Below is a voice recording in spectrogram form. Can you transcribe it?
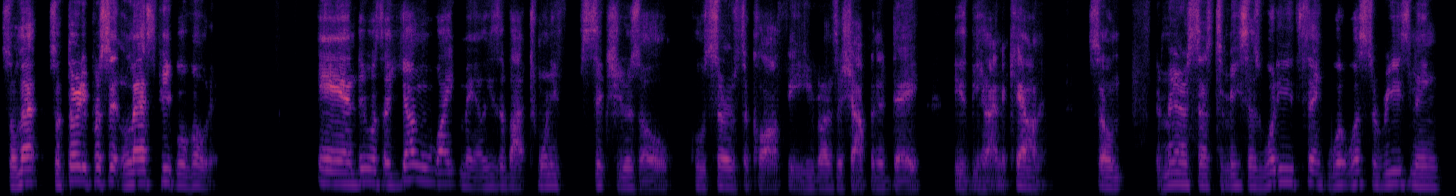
so let so 30% less people voted. And there was a young white male, he's about 26 years old, who serves the coffee. He runs the shop in the day. He's behind the counter. So the mayor says to me, he says, What do you think? What, what's the reasoning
